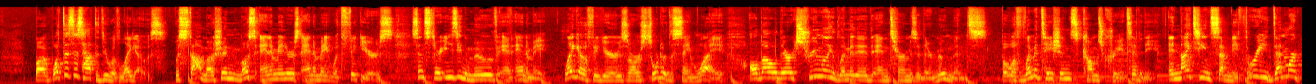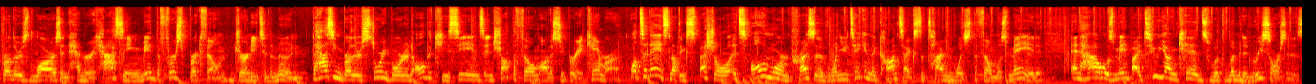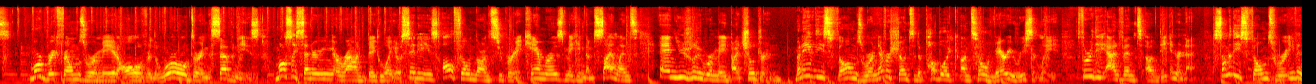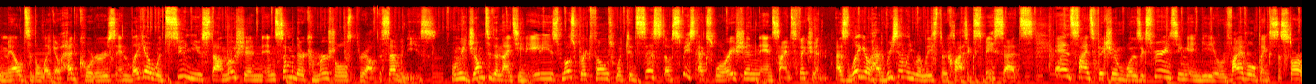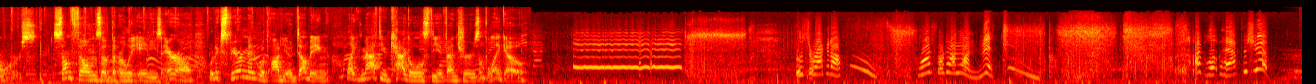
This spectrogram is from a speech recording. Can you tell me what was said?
But what does this have to do with Legos? With stop motion, most animators animate with figures, since they're easy to move and animate, LEGO figures are sort of the same way, although they're extremely limited in terms of their movements. But with limitations comes creativity. In 1973, Denmark brothers Lars and Henrik Hassing made the first brick film, Journey to the Moon. The Hassing brothers storyboarded all the key scenes and shot the film on a Super 8 camera. While today it's nothing special, it's all the more impressive when you take into context the time in which the film was made and how it was made by two young kids with limited resources. More brick films were made all over the world during the 70s, mostly centering around big LEGO cities, all filmed on Super 8 cameras, making them silent, and usually were made by children. Many of these films were never shown to the public until very recently, through the advent of the internet. Some of these films were even mailed to the LEGO headquarters, and LEGO would soon use stop motion in some of their commercials throughout the 70s. When we jump to the 1980s, most brick films would consist of space exploration and science fiction, as LEGO had recently released their classic space sets, and science fiction was experiencing a media revival thanks to Star Wars. Some films of the early 80s era would experiment with audio dubbing, like Matthew Cagle's The Adventures of LEGO. Boost the rocket off. Launch photon one. Miss. I blew up half the ship!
